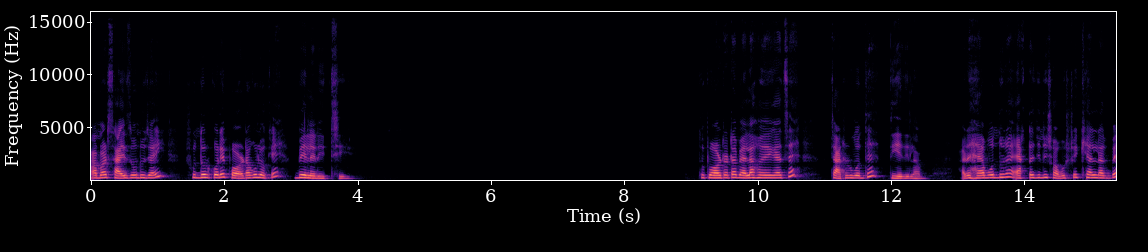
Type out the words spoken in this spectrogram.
আমার সাইজ অনুযায়ী সুন্দর করে পরোটাগুলোকে বেলে নিচ্ছি। তো পরোটাটা বেলা হয়ে গেছে, চাটুর মধ্যে দিয়ে দিলাম। আর হ্যাঁ বন্ধুরা, একটা জিনিস অবশ্যই খেয়াল রাখবে,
